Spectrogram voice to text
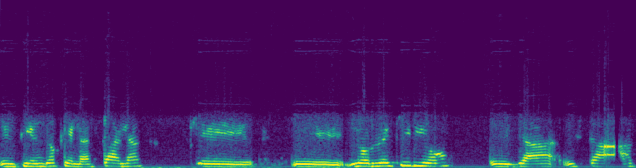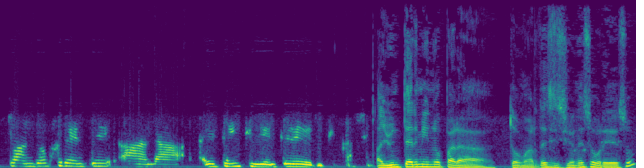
Entiendo que la sala que eh, lo requirió ya está actuando frente a, la, a ese incidente de verificación. ¿Hay un término para tomar decisiones sobre eso?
